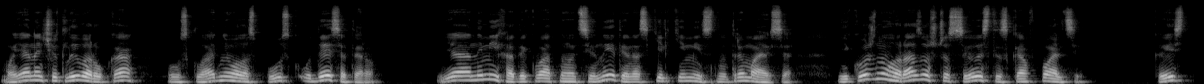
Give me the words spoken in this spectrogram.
моя нечутлива рука ускладнювала спуск у десятеро. Я не міг адекватно оцінити, наскільки міцно тримаюся, і кожного разу щосили стискав пальці. Кисть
